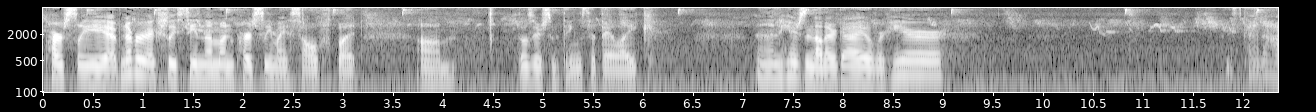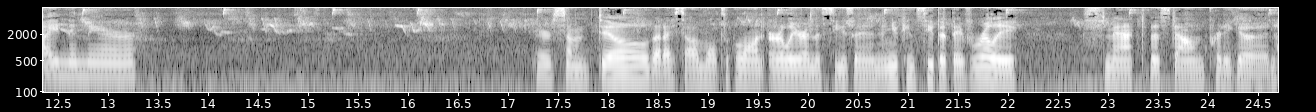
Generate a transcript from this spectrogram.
parsley. I've never actually seen them on parsley myself, but um, those are some things that they like. And then here's another guy over here. He's kind of hiding in there. Here's some dill that I saw multiple on earlier in the season, and you can see that they've really snacked this down pretty good.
